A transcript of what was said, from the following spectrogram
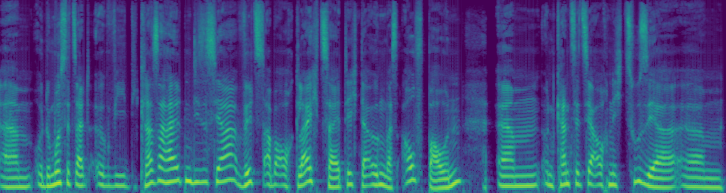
Ähm, und du musst jetzt halt irgendwie die Klasse halten dieses Jahr, willst aber auch gleichzeitig da irgendwas aufbauen ähm, und kannst jetzt ja auch nicht zu sehr ähm,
